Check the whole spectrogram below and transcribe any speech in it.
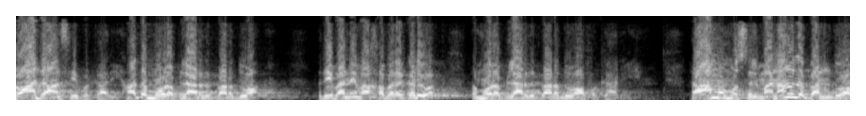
دعا دا سي پکاري ها د مور خپل د پر دعا دې باندې ما خبره کړو د مور خپل د پر دعا پکاري د عام مسلمانانو د پر دعا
